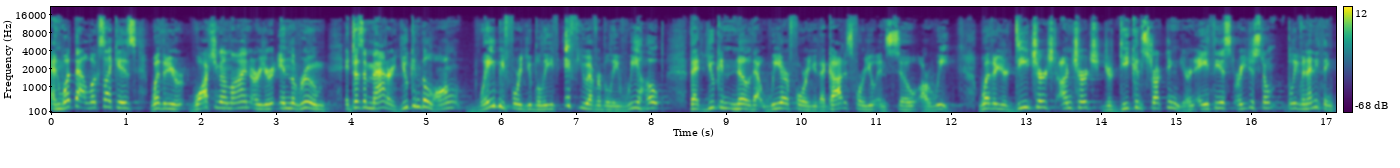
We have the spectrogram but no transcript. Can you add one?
And what that looks like is whether you're watching online or you're in the room, it doesn't matter. You can belong way before you believe, if you ever believe. We hope that you can know that we are for you, that God is for you, and so are we. Whether you're de-churched, unchurched, you're deconstructing, you're an atheist, or you just don't believe in anything,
